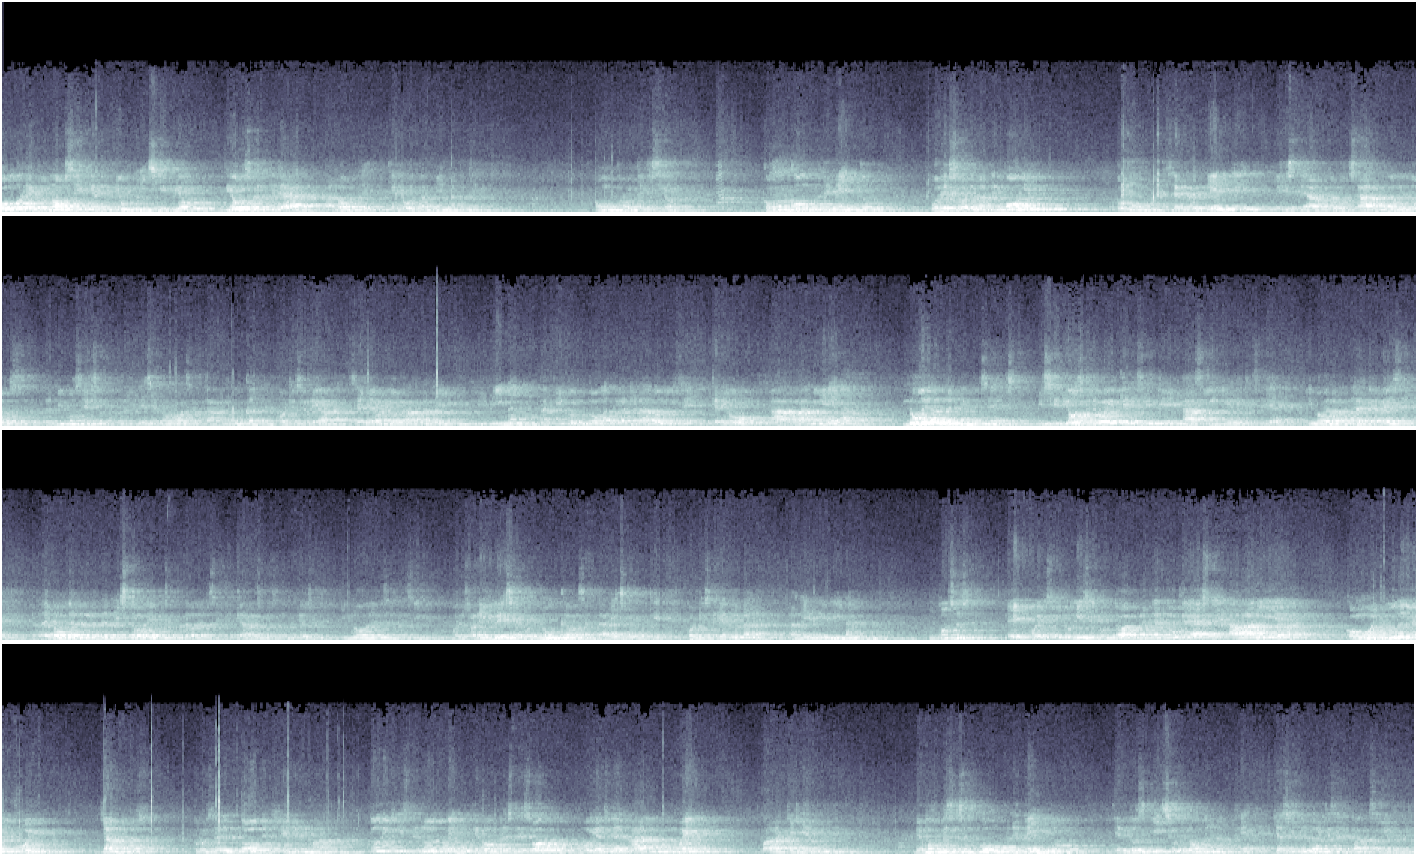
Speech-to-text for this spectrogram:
¿Cómo reconoce que desde un principio Dios al crear al hombre creó también la mujer? Como protección, como un complemento. Por eso el matrimonio, como se pretende este, autorizarlo de dos del mismo sexo, porque la iglesia no lo va a aceptar nunca, porque sería, sería violar la ley divina. Aquí con toda claridad lo dice, creó a Adán y Eva, no eran del mismo sexo. Y si Dios creó, él quiere decir que así quiere que sea, y no de la manera que a veces ¿verdad? el hombre perder la historia pues trató de simplificar las cosas de Dios y no debe ser así. Por eso la iglesia pues nunca va a aceptar esto. ¿Por qué? Porque sería violar la ley divina. Entonces, él pues lo dice con todo aprender, tú creaste a Adán y Eva como ayuda y apoyo. Y ambos proceden todos del género que llegue. Vemos pues es un complemento que Dios hizo del hombre y la mujer y así tendrá que ser para siempre.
